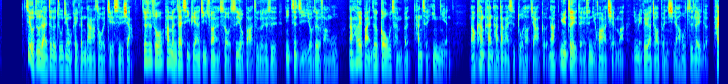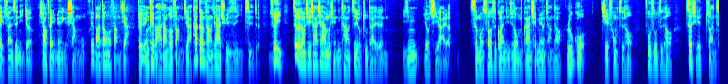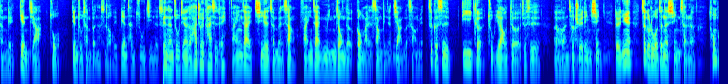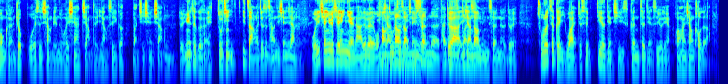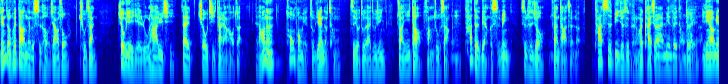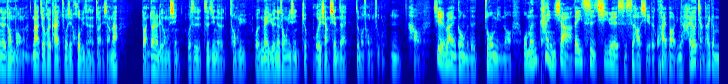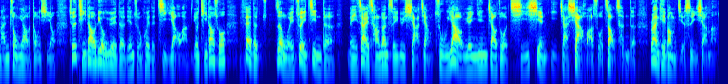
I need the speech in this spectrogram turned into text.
自有住宅这个租金，我可以跟大家稍微解释一下，就是说他们在 CPI 计算的时候是有把这个，就是你自己有这个房屋，那他会把你这个购物成本摊成一年。然后看看它大概是多少价格，那因为这也等于是你花了钱嘛，你每个月要交本息啊或之类的，它也算是你的消费里面的一个项目，所以把它当做房价。对对，你可以把它当做房价，它跟房价其实是一致的。所以这个东西，它现在目前已经看到自有住宅的人已经有起来了。什么时候是关键？就是我们刚才前面有讲到，如果解封之后复苏之后，这些转成给店家做。建筑成本的时候，变成租金的时候，变成租金的时候，它就会开始哎，反映在企业的成本上，反映在民众的购买的商品的价格上面。这个是第一个主要的，就是呃不确定性。对，因为这个如果真的形成了通膨，可能就不会是像联总会现在讲的一样是一个短期现象。对，因为这个哎，租金一一涨了就是长期现象。我一签约签一年啊，对不对？我房租至少签一年了，对啊，影响到民生了。对，除了这个以外，就是第二点，其实跟这点是有点环环相扣的啦。联总会到那个时候，假如说 Q 三。就业也如他预期，在秋季大量好转，然后呢，通膨也逐渐的从自有住宅租金转移到房租上，它的两个使命是不是就算达成了？它势必就是可能会开始来面对通膨，对，一定要面对通膨了，那就会开始做些货币政策转向。那短端的流动性，或是资金的充裕，或者美元的充裕性就不会像现在这么充足了。嗯，好，谢谢 Ryan 跟我们的说明哦。我们看一下这一次七月十四号写的快报里面，还有讲到一个蛮重要的东西哦，就是提到六月的联准会的纪要啊，有提到说 Fed 认为最近的美债长端值利率下降，主要原因叫做期限溢价下滑所造成的。Ryan 可以帮我们解释一下吗？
